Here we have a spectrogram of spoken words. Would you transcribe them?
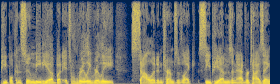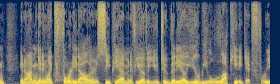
people consume media but it's really really solid in terms of like cpms and advertising you know i'm getting like $40 cpm and if you have a youtube video you'll be lucky to get $3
